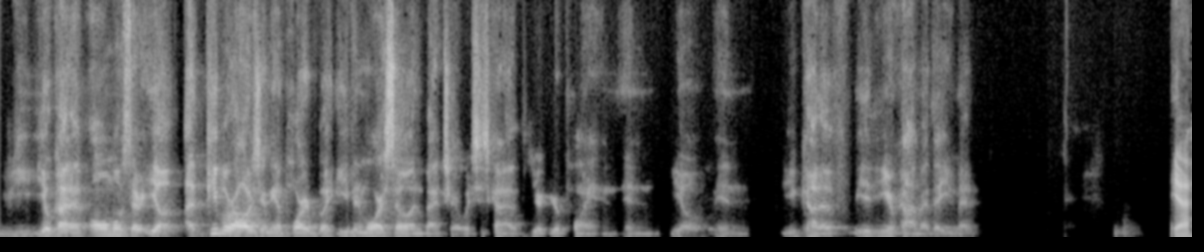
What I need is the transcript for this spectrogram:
you'll kind of almost, every, you know, uh, people are always going to be important, but even more so in venture, which is kind of your, your point in, in, you know, in you kind of in your comment that you made. Yeah.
